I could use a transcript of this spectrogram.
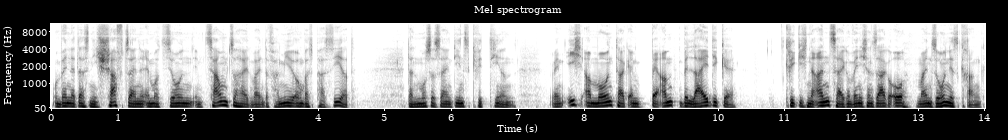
Und wenn er das nicht schafft, seine Emotionen im Zaum zu halten, weil in der Familie irgendwas passiert, dann muss er seinen Dienst quittieren. Wenn ich am Montag einen Beamten beleidige, kriege ich eine Anzeige. Und wenn ich dann sage, oh, mein Sohn ist krank,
